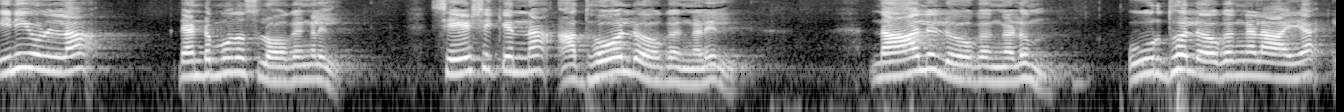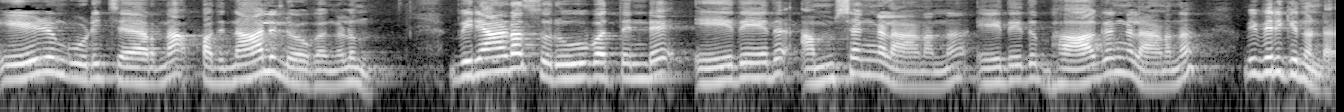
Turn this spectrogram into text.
ഇനിയുള്ള രണ്ട് മൂന്ന് ശ്ലോകങ്ങളിൽ ശേഷിക്കുന്ന അധോലോകങ്ങളിൽ നാല് ലോകങ്ങളും ഊർധ്വലോകങ്ങളായ ഏഴും കൂടി ചേർന്ന പതിനാല് ലോകങ്ങളും വിരാട സ്വരൂപത്തിന്റെ ഏതേത് അംശങ്ങളാണെന്ന് ഏതേത് ഭാഗങ്ങളാണെന്ന് വിവരിക്കുന്നുണ്ട്.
